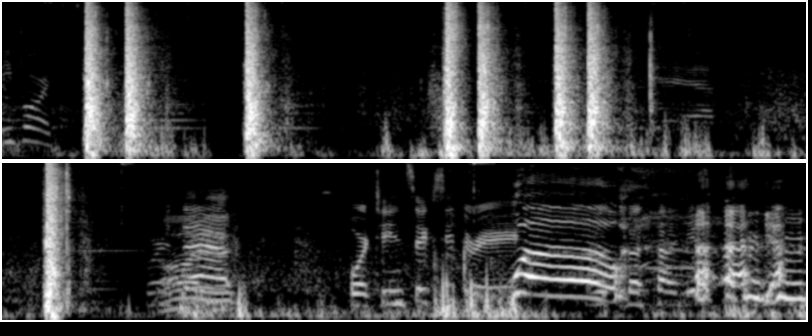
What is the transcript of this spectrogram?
Lean forward. Yeah. That's where it's Got at. it. 1463. Whoa! Best time yet. yeah.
